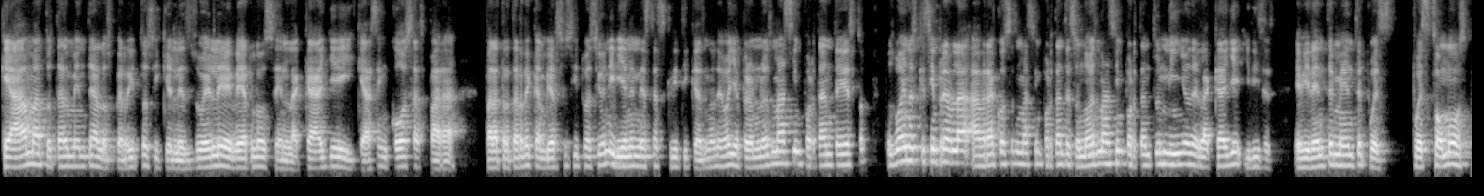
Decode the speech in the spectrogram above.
que ama totalmente a los perritos y que les duele verlos en la calle y que hacen cosas para, para tratar de cambiar su situación y vienen estas críticas, ¿no? De, oye, pero no es más importante esto. Pues bueno, es que siempre habrá cosas más importantes o no es más importante un niño de la calle y dices, evidentemente, pues, pues somos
